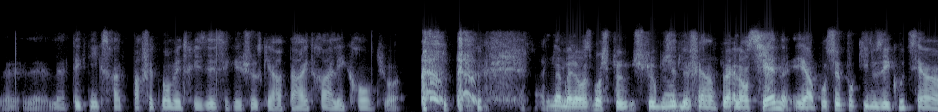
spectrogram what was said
la, technique sera parfaitement maîtrisée, c'est quelque chose qui apparaîtra à l'écran, tu vois. Là, malheureusement, je, peux, je suis obligé de le faire un peu à l'ancienne. Et pour ceux pour qui nous écoutent, c'est un,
